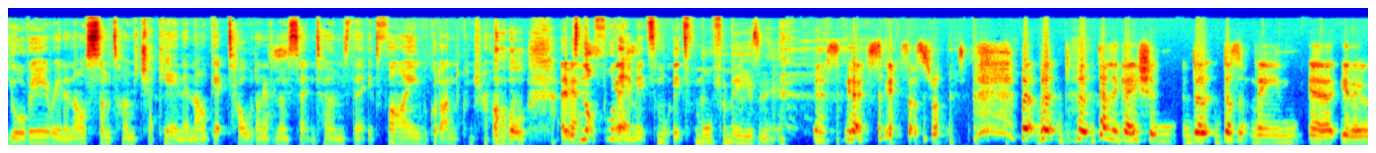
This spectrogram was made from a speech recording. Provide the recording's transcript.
your ear in and I'll sometimes check in and I'll get told under Yes. no certain terms that it's fine, we've got it under control. And it's not for yes. them, it's more it's more for me, isn't it? yes, yes, yes, that's right. But but but delegation do, doesn't mean uh, you know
